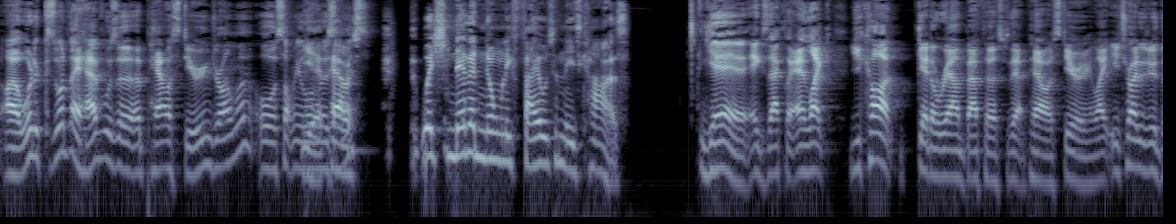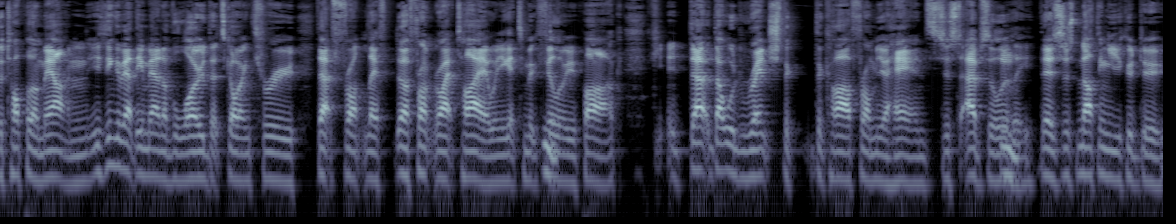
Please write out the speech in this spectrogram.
Uh, what because what they have was a, a, power steering drama or something along yeah, those power, lines, which never normally fails in these cars. Yeah, exactly. And like you can't get around Bathurst without power steering. Like you try to do the top of the mountain, you think about the amount of load that's going through that front left, uh, front right tire when you get to McPhillamy mm. Park. It, that that would wrench the the car from your hands. Just absolutely. Mm. There's just nothing you could do.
